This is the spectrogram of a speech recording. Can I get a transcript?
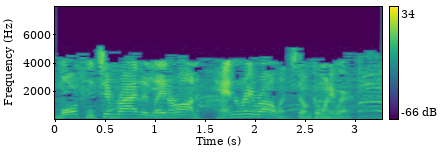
More from Tim Riley later on. Henry Rollins. Don't go anywhere.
